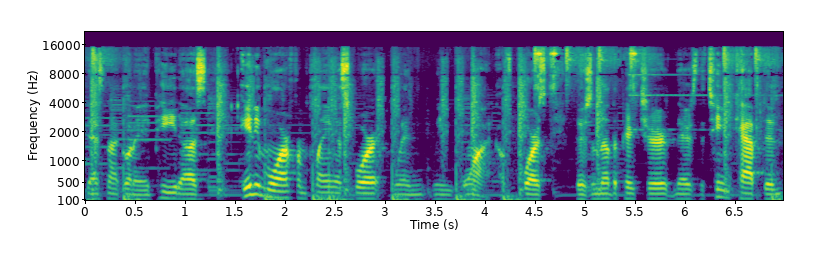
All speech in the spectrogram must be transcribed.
that's not going to impede us anymore from playing a sport when we want. Of course, there's another picture. There's the team captain.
